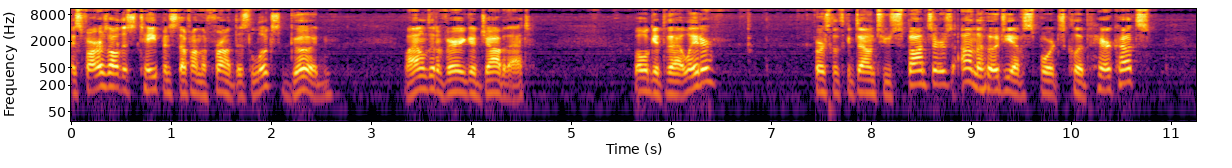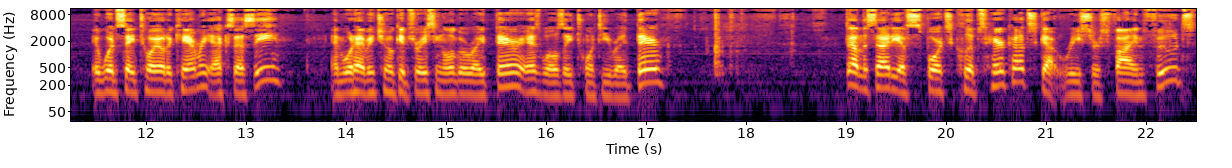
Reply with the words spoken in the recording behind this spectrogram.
as far as all this tape and stuff on the front, this looks good. Lionel did a very good job of that. But we'll get to that later. First, let's get down to sponsors. On the hood, you have Sports Clip Haircuts. It would say Toyota Camry XSE and would have a Joe Gibbs Racing logo right there, as well as a 20 right there. Down the side, you have Sports Clips Haircuts. Got Reser's Fine Foods.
